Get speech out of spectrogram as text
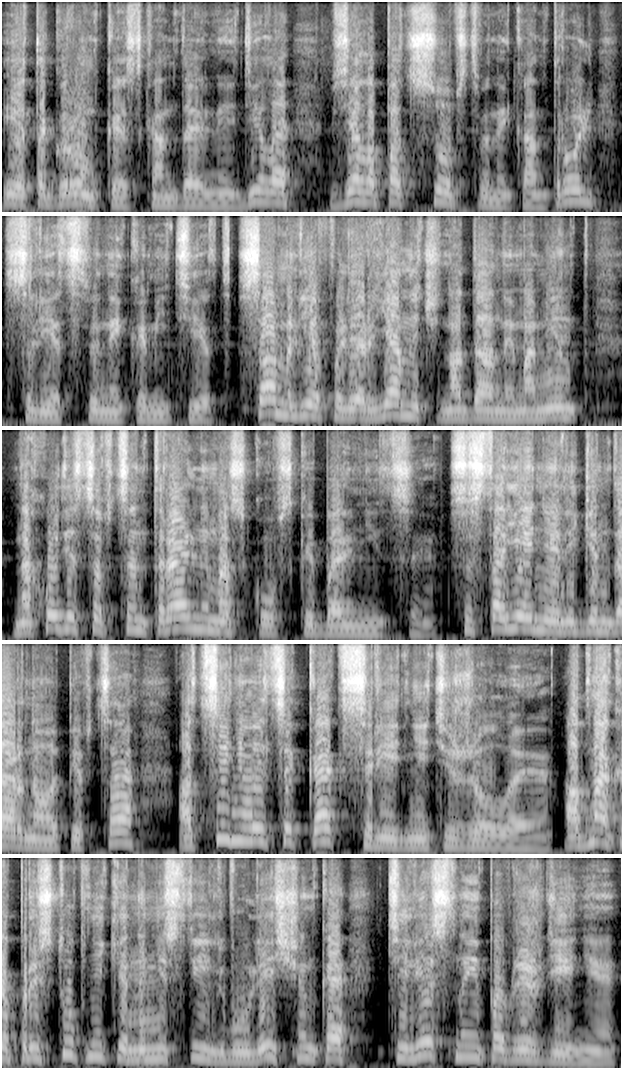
и это громкое скандальное дело взяло под собственный контроль Следственный комитет. Сам Лев Валерьянович на данный момент находится в Центральной Московской больнице. Состояние легендарного певца оценивается как средне тяжелое. Однако преступники нанесли Льву Лещенко телесные повреждения,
